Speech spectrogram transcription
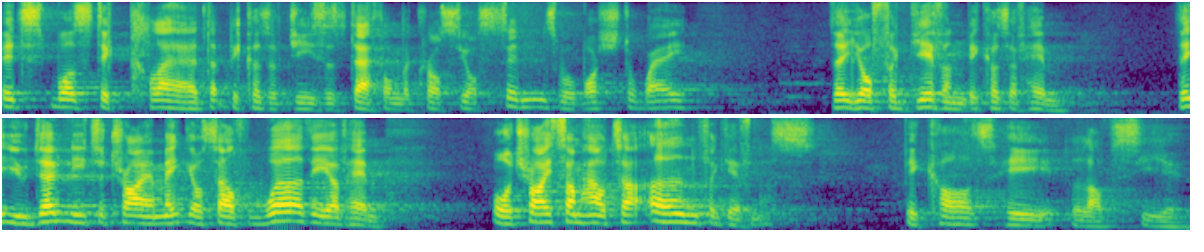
It was declared that because of Jesus' death on the cross, your sins were washed away, that you're forgiven because of him, that you don't need to try and make yourself worthy of him or try somehow to earn forgiveness because he loves you.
